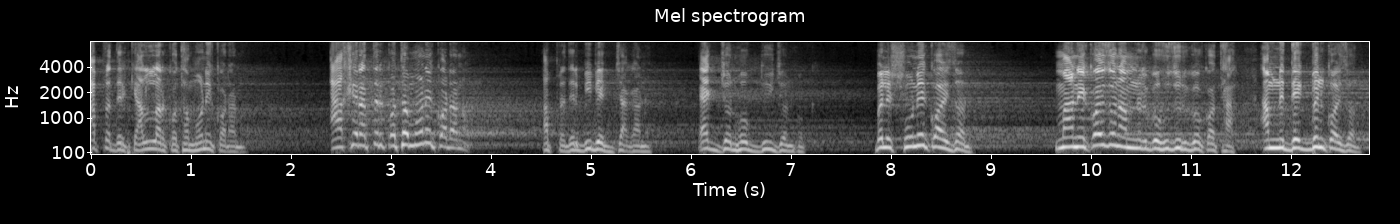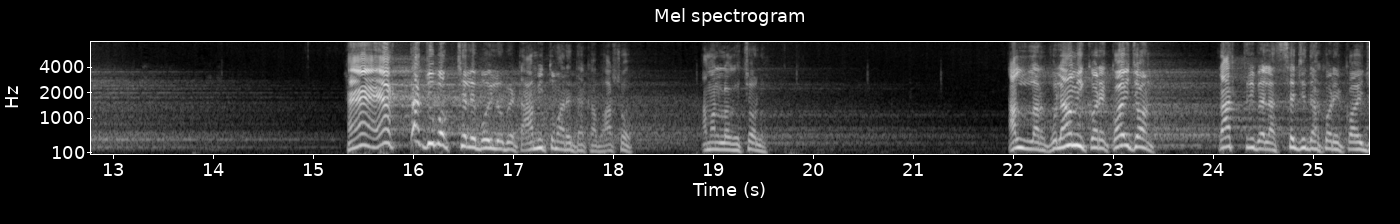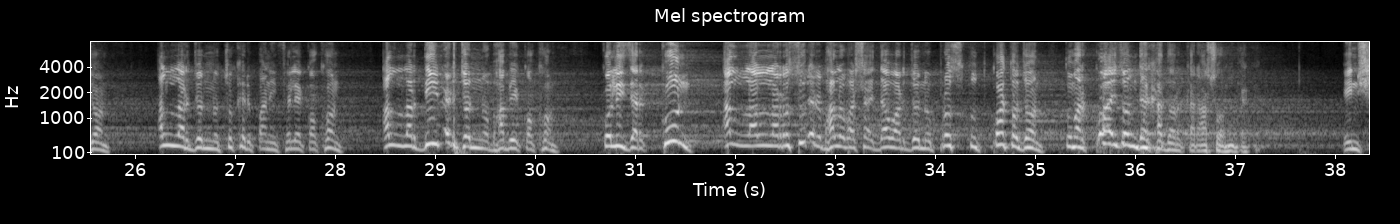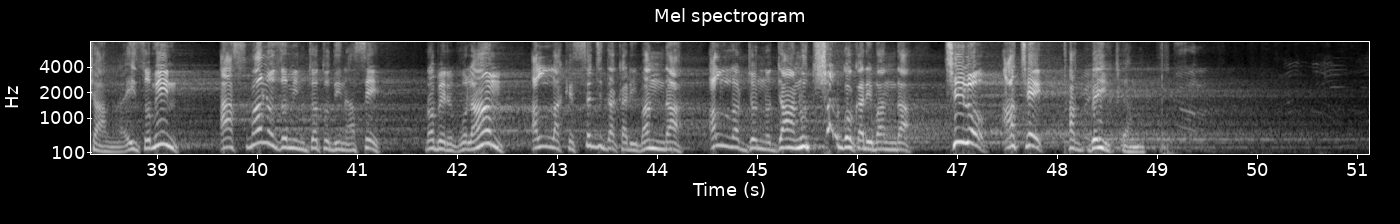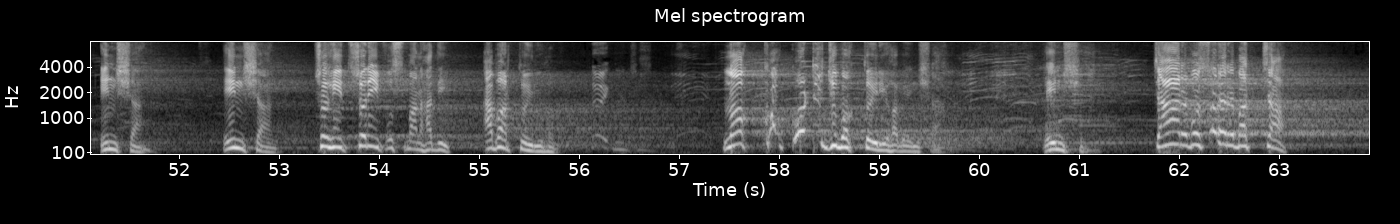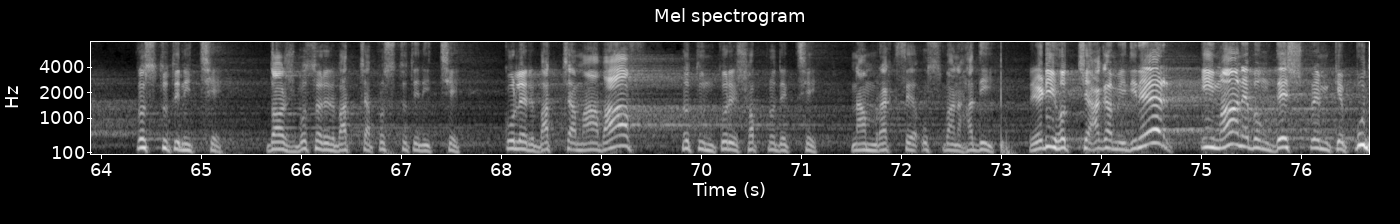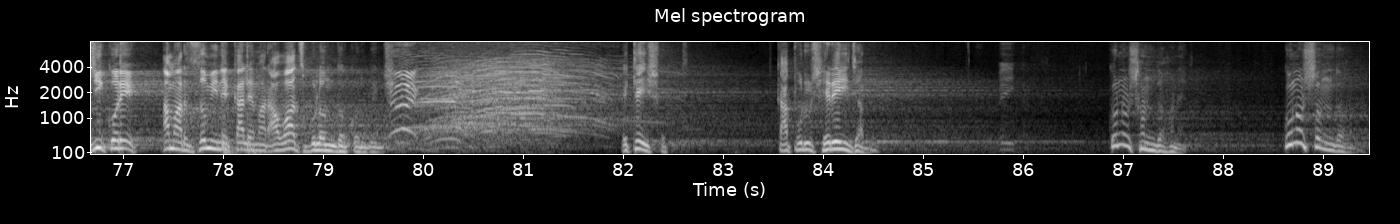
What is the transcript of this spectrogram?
আপনাদেরকে আল্লাহর কথা মনে করানো, আখেরাতের কথা মনে করানো, আপনাদের বিবেক জাগানো। একজন হোক, দুইজন হোক। বলে, শুনে কয়জন? মানে কয়জন আপনার গো হুজুর গো কথা? আপনি দেখবেন কয়জন? হ্যাঁ একটা যুবক ছেলে বইল, বেটা, আমি তোমারে দেখাবো, আসো। আমার লগে চলো। আল্লাহর গোলামি করে কয়জন? রাত্রিবেলা সেজিদা করে কয়জন? আল্লাহর জন্য চোখের পানি ফেলে কখন? আল্লাহর দিনের জন্য ভাবে কখন? কলিজার কোন আল্লাহ আল্লাহ রসুলের ভালোবাসায় দেওয়ার জন্য প্রস্তুত কতজন? তোমার কয়জন দেখা দরকার? আসো আমি দেখা। ইনশাআল্লাহ, এই জমিন, আসমান ও জমিন যতদিন আছে, রবের গোলাম, আল্লাহকে সেজদাকারী বান্দা, আল্লাহর জন্য জান উৎসর্গকারী বান্দা ছিল, আছে, থাকবেই কেমন ইনশান ইনশান শহীদ শরীফ উসমান হাদি আবার তৈরি হবে। লক্ষ কোটি যুবক তৈরি হবে ইনশান ইনশান চার বছরের বাচ্চা প্রস্তুতি নিচ্ছে। দশ বছরের বাচ্চা প্রস্তুতি নিচ্ছে। কোলের বাচ্চা মা বাপ নতুন করে স্বপ্ন দেখছে। নাম রাখছে উসমান হাদি। রেডি হচ্ছে আগামী দিনের ইমান এবং দেশপ্রেমকে পুঁজি করে আমার জমিনে কালেমার আওয়াজ বুলন্দ করবেন এটাই সত্যি। কাপুরুষ সেরেই যাবে। কোনো সন্দেহ নেই। কোনো সন্দেহ নেই।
